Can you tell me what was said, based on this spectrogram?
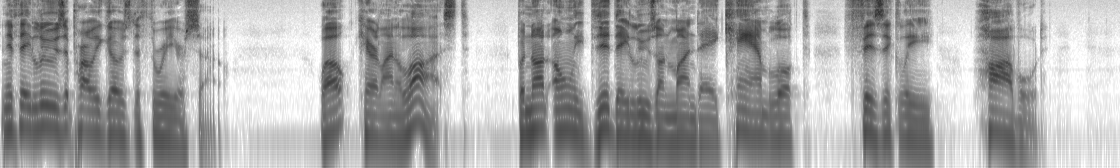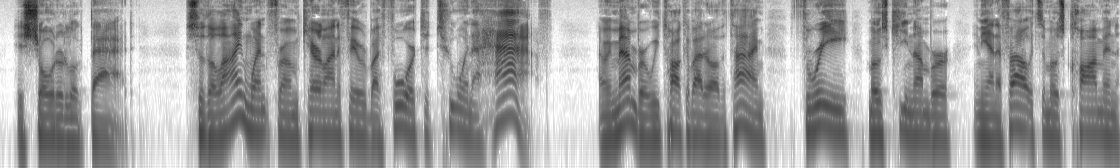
And if they lose, it probably goes to three or so. Well, Carolina lost. But not only did they lose on Monday, Cam looked physically hobbled. His shoulder looked bad. So the line went from Carolina favored by four to two and a half. Now remember, we talk about it all the time. Three, most key number in the NFL. It's the most common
